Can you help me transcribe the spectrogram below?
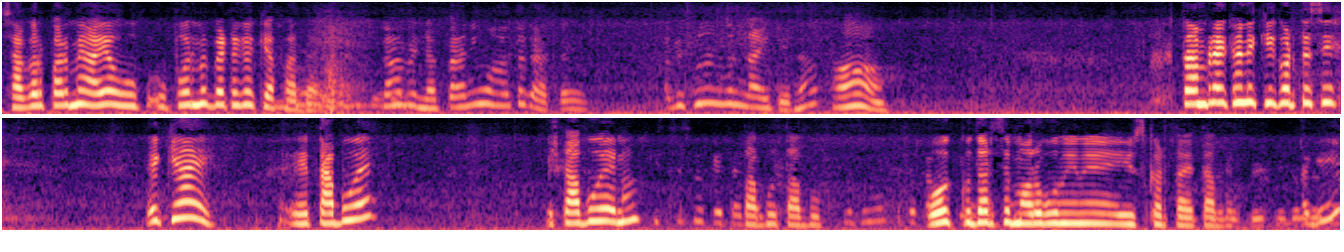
सागर पार में आया ऊप- ऊपर में बैठे का क्या फायदा है कहाँ बिना पानी वहाँ तक आता है अभी फुल मून नाइट है ना হ্যাঁ তো আমরা এখানে কি করতেছি এ क्या है ए ताबू है ये ताबू है ना किस चीज को कहता है ताबू ताबू मुझे नहीं पता वो कुदर से मरुभूमि में यूज करता है ताबू अगेन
